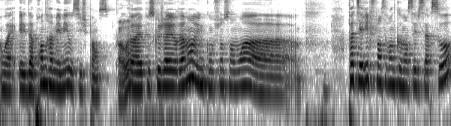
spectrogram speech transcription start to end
Ouais, et d'apprendre à m'aimer aussi, je pense. Ah ouais? Ouais, parce que j'avais vraiment une confiance en moi euh, pff, pas terrible, je pense, avant de commencer le cerceau.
